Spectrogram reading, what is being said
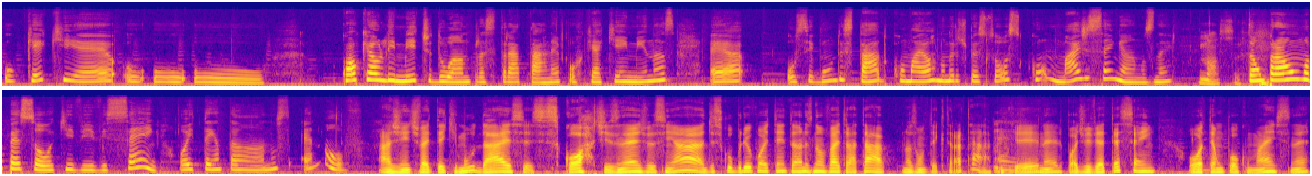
o que que é o, o, o qual que é o limite do ano para se tratar, né? Porque aqui em Minas é o segundo estado com maior número de pessoas com mais de 100 anos, né? Nossa. Então, para uma pessoa que vive 100, 80 anos é novo. A gente vai ter que mudar esse, esses cortes, né? Tipo assim, ah, descobriu com 80 anos não vai tratar? Nós vamos ter que tratar, é. porque né, ele pode viver até 100 ou é. até um pouco mais, né?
